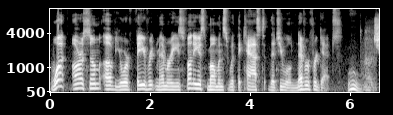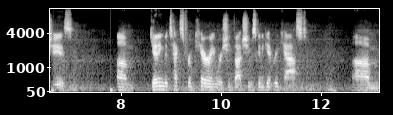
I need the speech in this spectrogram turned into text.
What are some of your favorite memories, funniest moments with the cast that you will never forget? Ooh. Oh, jeez. Um, getting the text from Carrie where she thought she was going to get recast. Um,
